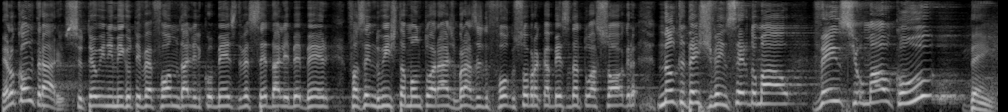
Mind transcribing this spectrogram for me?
Pelo contrário, se o teu inimigo tiver fome, dá-lhe de comer, se tiver sede, dá-lhe beber. Fazendo isto, amontoarás brasas de fogo sobre a cabeça da tua sogra. Não te deixes vencer do mal, vence o mal com o bem.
